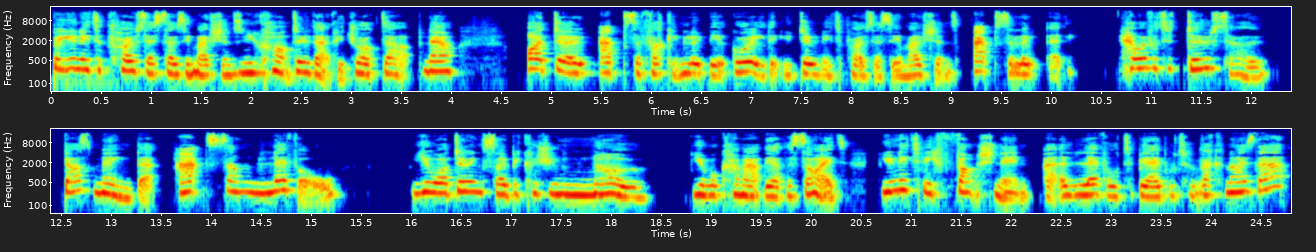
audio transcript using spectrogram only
but you need to process those emotions and you can't do that if you're drugged up. Now, I do absolutely agree that you do need to process the emotions. Absolutely. However, to do so does mean that at some level, you are doing so because you know you will come out the other side. You need to be functioning at a level to be able to recognize that.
